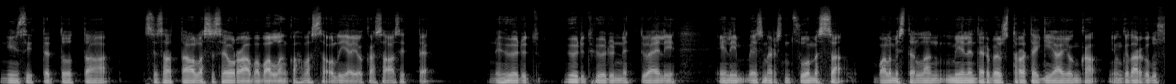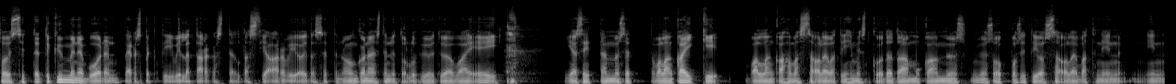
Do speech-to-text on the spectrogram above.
niin sitten tota, se saattaa olla se seuraava vallankahvassa olija, joka saa sitten ne hyödyt, hyödyt hyödynnettyä. Eli, eli esimerkiksi nyt Suomessa valmistellaan mielenterveysstrategiaa, jonka, jonka tarkoitus olisi sitten, että kymmenen vuoden perspektiivillä tarkasteltaisiin ja arvioitaisiin, että no onko näistä nyt ollut hyötyä vai ei. Ja sitten tämmöiset tavallaan kaikki vallankahvassa olevat ihmiset, kun otetaan mukaan myös, myös oppositiossa olevat, niin, niin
